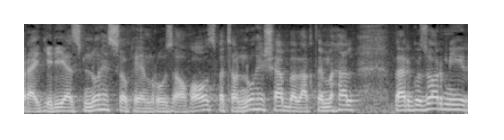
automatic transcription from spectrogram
رأیگیری از 9 صبح امروز آغاز و تا 9 شب به وقت محل برگزار می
